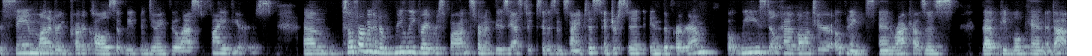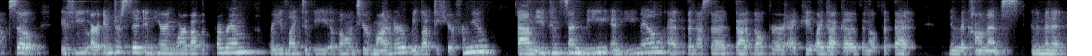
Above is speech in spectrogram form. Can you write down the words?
the same monitoring protocols that we've been doing for the last five years. Um, so far, we've had a really great response from enthusiastic citizen scientists interested in the program, but we still have volunteer openings and rock houses that people can adopt. So if you are interested in hearing more about the program or you'd like to be a volunteer monitor, we'd love to hear from you. Um, you can send me an email at vanessa.velker at ky.gov and I'll put that in the comments in a minute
